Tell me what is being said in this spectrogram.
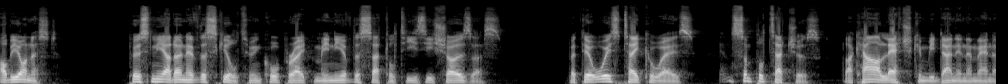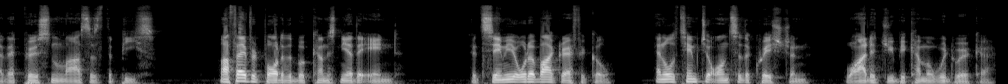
I'll be honest. Personally, I don't have the skill to incorporate many of the subtleties he shows us, but there are always takeaways and simple touches, like how a latch can be done in a manner that personalizes the piece. My favorite part of the book comes near the end. It's semi autobiographical and will attempt to answer the question why did you become a woodworker?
